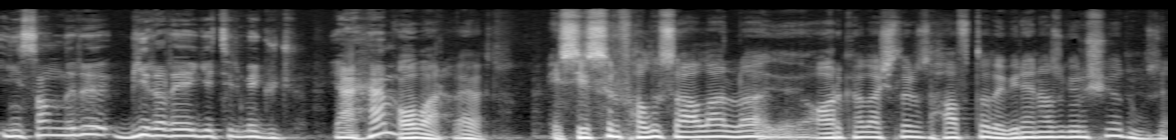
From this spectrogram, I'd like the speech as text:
insanları bir araya getirme gücü. Yani hem O var evet. E siz sırf halı sahalarla e, arkadaşlarınız haftada bir en az görüşüyordunuz ya.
